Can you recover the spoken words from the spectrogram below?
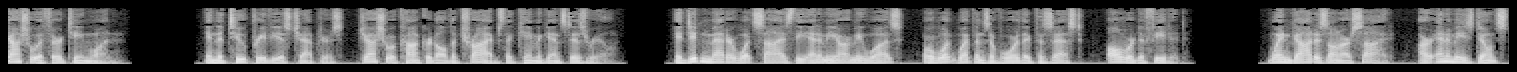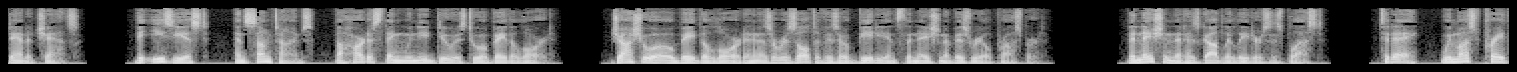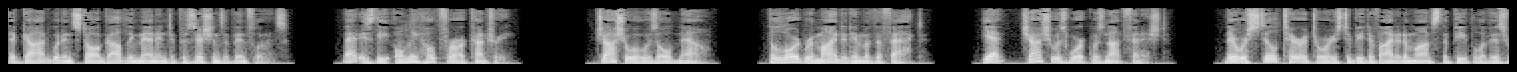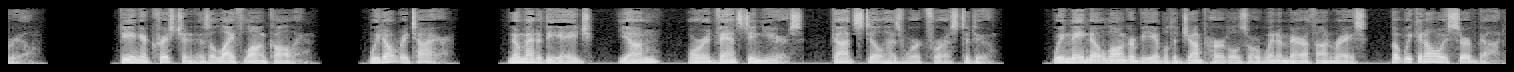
Joshua 13:1. In the two previous chapters, Joshua conquered all the tribes that came against Israel. It didn't matter what size the enemy army was, or what weapons of war they possessed, all were defeated. When God is on our side, our enemies don't stand a chance. The easiest, and sometimes, the hardest thing we need do is to obey the Lord. Joshua obeyed the Lord, and as a result of his obedience, the nation of Israel prospered. The nation that has godly leaders is blessed. Today, we must pray that God would install godly men into positions of influence. That is the only hope for our country. Joshua was old now. The Lord reminded him of the fact. Yet, Joshua's work was not finished. There were still territories to be divided amongst the people of Israel. Being a Christian is a lifelong calling. We don't retire. No matter the age, young, or advanced in years, God still has work for us to do. We may no longer be able to jump hurdles or win a marathon race, but we can always serve God.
